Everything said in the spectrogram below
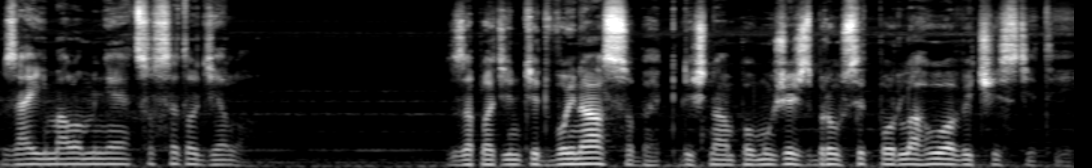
Zajímalo mě, co se to dělo. Zaplatím ti dvojnásobek, když nám pomůžeš zbrousit podlahu a vyčistit ji.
